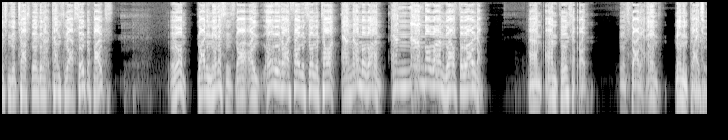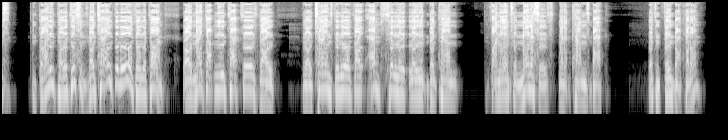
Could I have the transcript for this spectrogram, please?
politicians are trustworthy when it comes to our super folks. They're all bloody menaces. I, I, Andy and I say this all the time. Our number one, our number one wealth eroder, um, unfortunately, in Australia and many places, bloody politicians. They change the rules all the time. They make up new taxes. They they change the rules. They absolutely become financial menaces when it comes back. Got some feedback, have I?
